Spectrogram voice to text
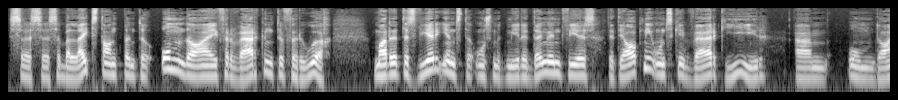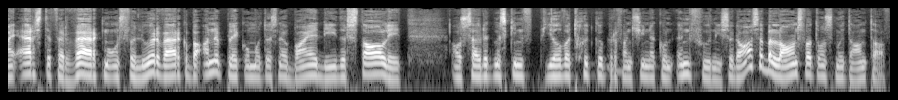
se se se beleidsstandpunte om daai verwerking te verhoog. Maar dit is weer eens dat ons met mededingend wees. Dit help nie ons skep werk hier um, om daai erts te verwerk, maar ons verloor werk op 'n ander plek omdat ons nou baie duurder staal het al sou dit miskien heel wat goedkoper van China kon invoer nie. So daar's 'n balans wat ons moet handhaaf.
